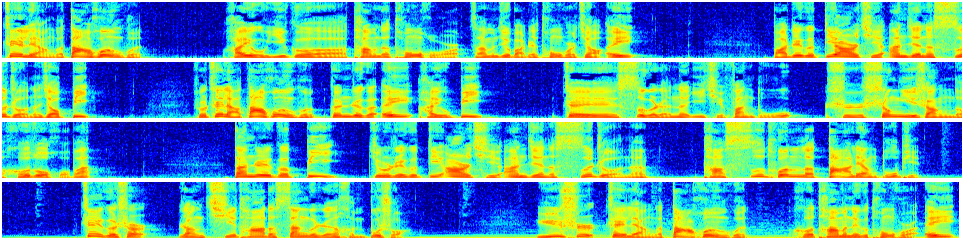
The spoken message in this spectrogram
这两个大混混，还有一个他们的同伙，咱们就把这同伙叫 A，把这个第二起案件的死者呢叫 B。说这俩大混混跟这个 A 还有 B 这四个人呢一起贩毒。是生意上的合作伙伴，但这个 B 就是这个第二起案件的死者呢，他私吞了大量毒品，这个事儿让其他的三个人很不爽，于是这两个大混混和他们那个同伙 A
